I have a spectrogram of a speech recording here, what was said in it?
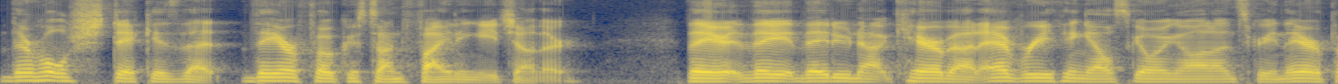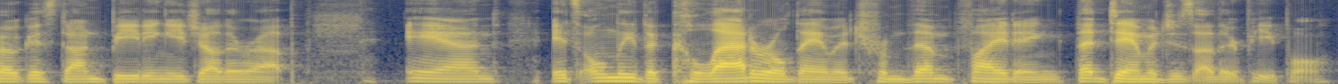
their whole shtick is that they are focused on fighting each other. They, they, they do not care about everything else going on on screen. They are focused on beating each other up and it's only the collateral damage from them fighting that damages other people.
